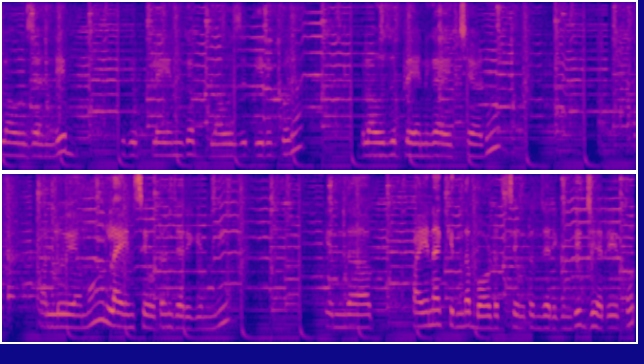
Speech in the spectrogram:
బ్లౌజ్ అండి. ఇది ప్లెయిన్గా బ్లౌజ్ దీనికి కూడా బ్లౌజ్ ప్లెయిన్గా ఇచ్చాడు. పళ్ళు ఏమో లైన్స్ ఇవ్వటం జరిగింది. కింద పైన కింద బార్డర్స్ ఇవ్వటం జరిగింది. జర్రీతో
